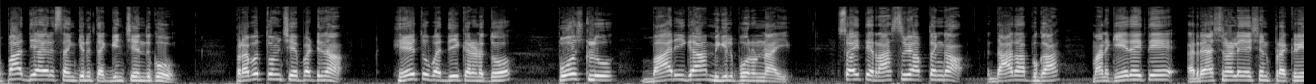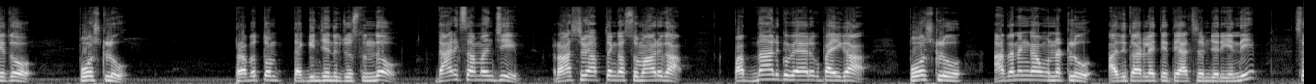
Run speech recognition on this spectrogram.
ఉపాధ్యాయుల సంఖ్యను తగ్గించేందుకు ప్రభుత్వం చేపట్టిన హేతుబద్ధీకరణతో పోస్టులు భారీగా మిగిలిపోనున్నాయి. సో అయితే రాష్ట్ర వ్యాప్తంగా దాదాపుగా మనకి ఏదైతే రేషనలైజేషన్ ప్రక్రియతో పోస్టులు ప్రభుత్వం తగ్గించేందుకు చూస్తుందో దానికి సంబంధించి రాష్ట్ర వ్యాప్తంగా సుమారుగా పద్నాలుగు వేలకు పైగా పోస్టులు అదనంగా ఉన్నట్లు అధికారులు అయితే తేల్చడం జరిగింది. సో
